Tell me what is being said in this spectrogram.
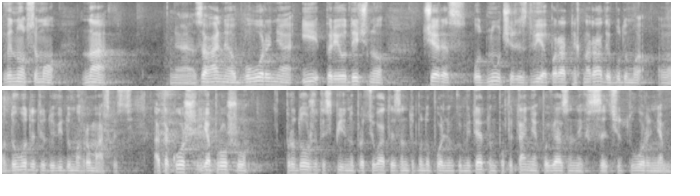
виносимо на загальне обговорення і періодично через одну, через дві апаратних наради будемо е, доводити до відома громадськості. А також я прошу продовжити спільно працювати з антимонопольним комітетом по питаннях пов'язаних з ціноутворенням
